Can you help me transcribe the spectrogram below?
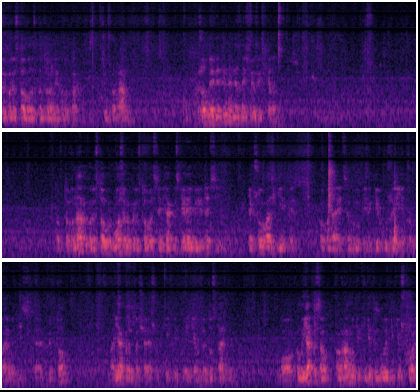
використовували в контрольних групах цю програму. Жодної дитини не знайшли з відхиленням. Тобто вона може використовуватися в якості реабілітаційної. Якщо у вас діти попадаються в групі, в яких вже є проблеми із е, хребтом, а я передбачаю, що таких дітей є вже достатньо. Бо коли я писав програму, такі діти були тільки в школі,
